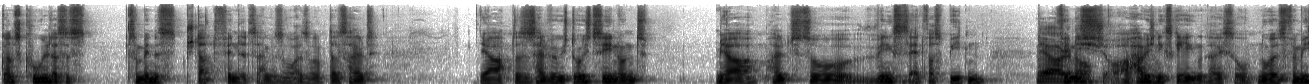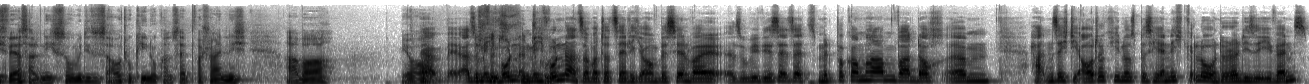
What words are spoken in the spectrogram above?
ganz cool, dass es zumindest stattfindet, sagen wir so. Also das ist halt, ja, das ist halt wirklich durchziehen und ja, halt so wenigstens etwas bieten. Ja, Finde genau. ich, habe ich nichts gegen, sag ich so. Nur ist, für mich wäre es halt nicht so mit dieses Autokino-Konzept wahrscheinlich. Aber ja. Ja, also ich mich, wund mich cool. wundert es aber tatsächlich auch ein bisschen, weil, äh, so wie wir es jetzt, jetzt mitbekommen haben, war doch, ähm, hatten sich die Autokinos bisher nicht gelohnt, oder? Diese Events.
